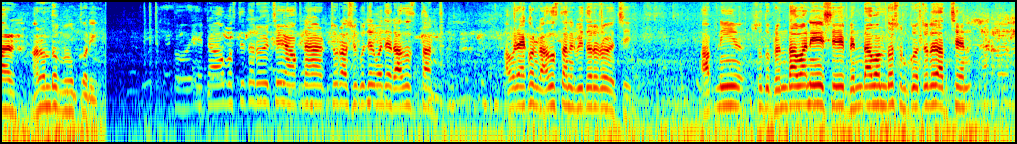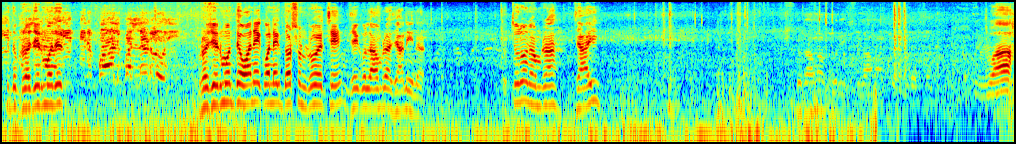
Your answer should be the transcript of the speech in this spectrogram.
আর আনন্দ উপভোগ করি। তো এটা অবস্থিত রয়েছে আপনার চোরাশিকুজের মধ্যে রাজস্থান। আমরা এখন রাজস্থানের ভিতরে রয়েছি। আপনি শুধু বৃন্দাবনে এসে বৃন্দাবন দর্শন করে চলে যাচ্ছেন। কিন্তু ব্রজের মধ্যে ব্রজের মধ্যে অনেক অনেক দর্শন রয়েছে যেগুলো আমরা জানি না। তো চলুন আমরা যাই। বাহ।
